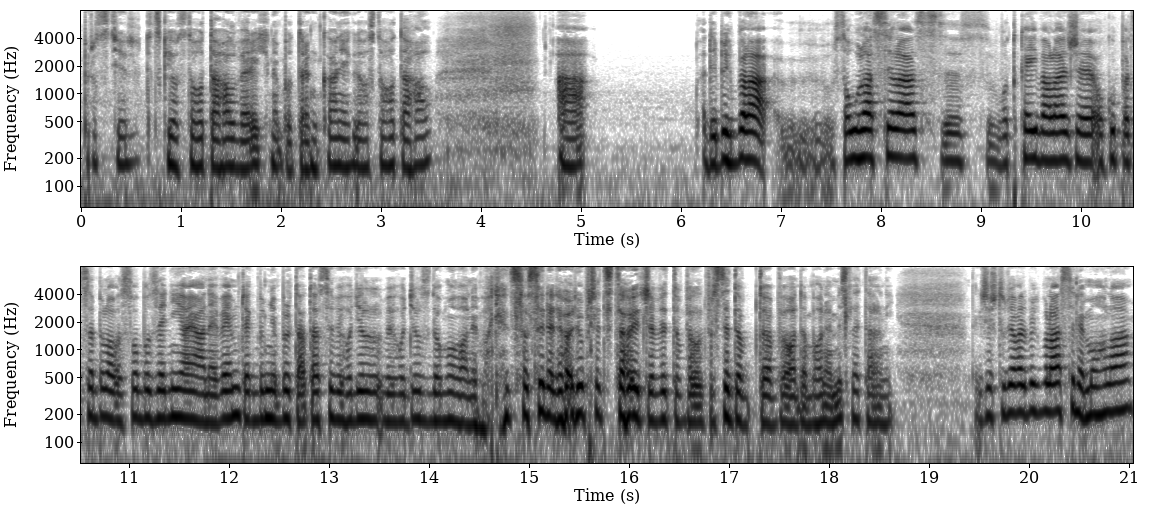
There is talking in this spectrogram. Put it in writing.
prostě vždycky ho z toho tahal Verich nebo Trnka, někdo ho z toho tahal. A a kdybych byla, souhlasila, s, s, odkejvala, že okupace byla osvobození a já nevím, tak by mě byl táta si vyhodil, vyhodil z domova nebo něco si nedovedu představit, že by to bylo, prostě to, to bylo, to bylo nemyslitelné. Takže studovat bych byla asi nemohla.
